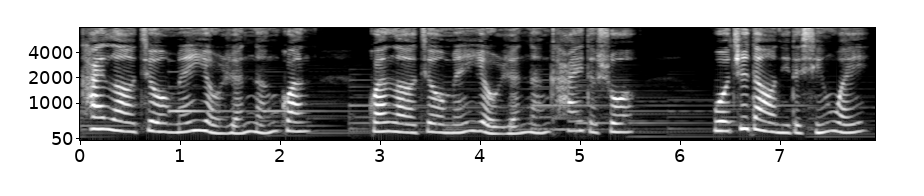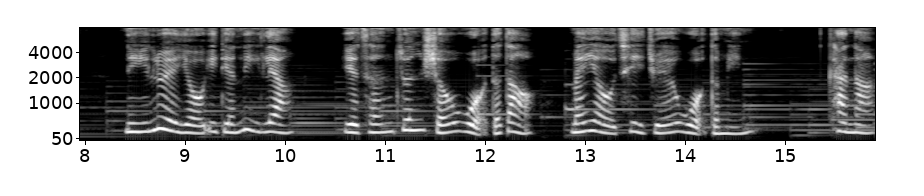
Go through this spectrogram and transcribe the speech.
开了就没有人能关，关了就没有人能开的说：“我知道你的行为，你略有一点力量，也曾遵守我的道，没有弃绝我的名。看哪，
